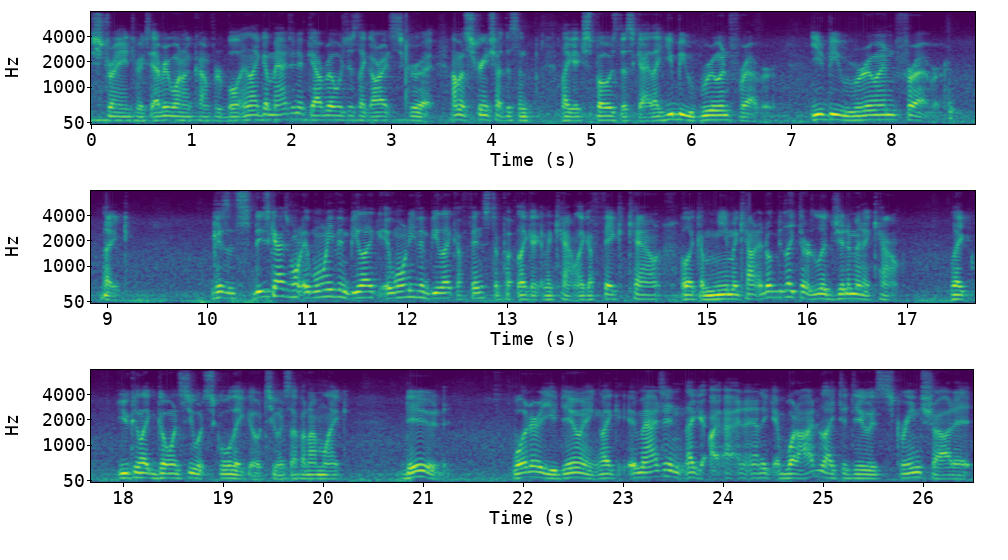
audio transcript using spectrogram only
strange, makes everyone uncomfortable. And like imagine if Gabrielle was just like, alright, screw it. I'm gonna screenshot this and like expose this guy. Like you'd be ruined forever. You'd be ruined forever. Like because these guys won't it won't even be like it won't even be like a fence to put like an account like a fake account or like a meme account it'll be like their legitimate account like you can like go and see what school they go to and stuff and I'm like dude what are you doing? Like, imagine, like, I, I, like, what I'd like to do is screenshot it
